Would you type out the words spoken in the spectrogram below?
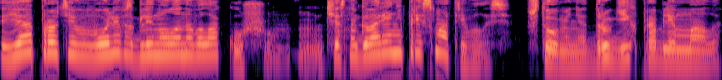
Я против воли взглянула на волокушу. Честно говоря, не присматривалась. Что у меня, других проблем мало.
